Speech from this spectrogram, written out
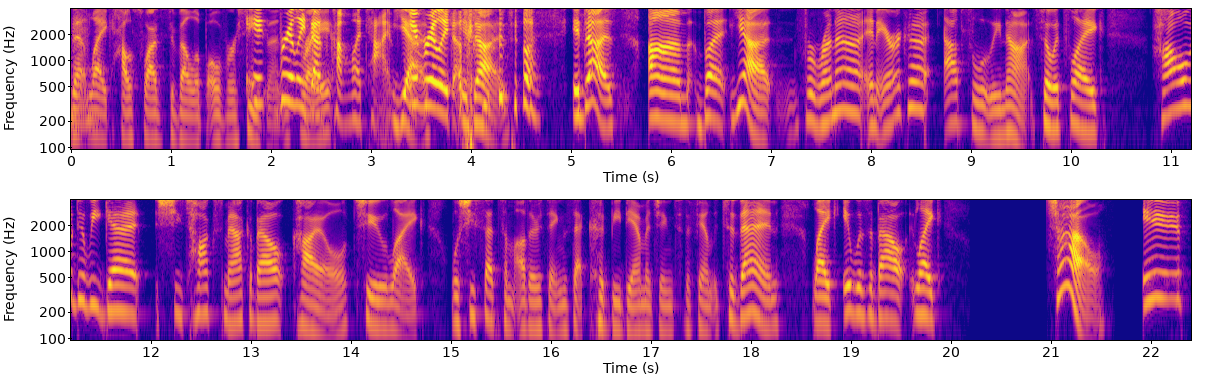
that like housewives develop over seasons. Mm-hmm. it really does come with time. Yes, it really does. it come with does. time. It does. Um, but yeah, for Rinna and Erika, absolutely not. So it's like, how do we get she talks smack about Kyle to like, well, she said some other things that could be damaging to the family. To then, like, it was about like, child, if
